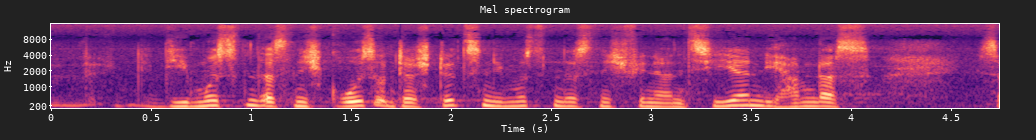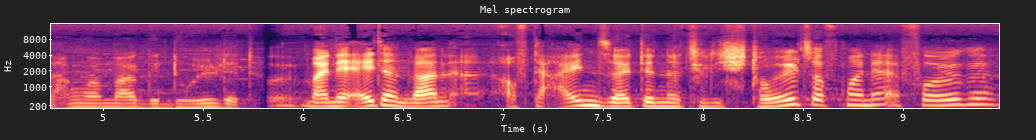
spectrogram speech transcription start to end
die mussten das nicht groß unterstützen, die mussten das nicht finanzieren, die haben das sagen wir mal, geduldet. Meine Eltern waren auf der einen Seite natürlich stolz auf meine Erfolge,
